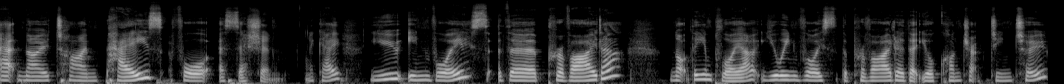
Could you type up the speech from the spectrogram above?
at no time pays for a session. Okay. You invoice the provider not the employer. You invoice the provider that you're contracting to,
